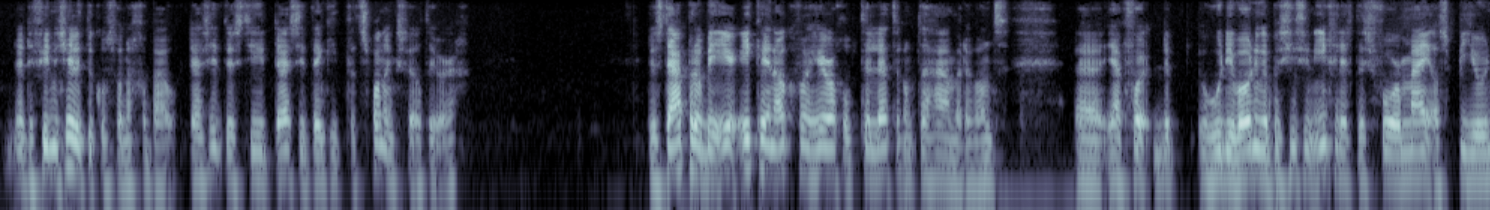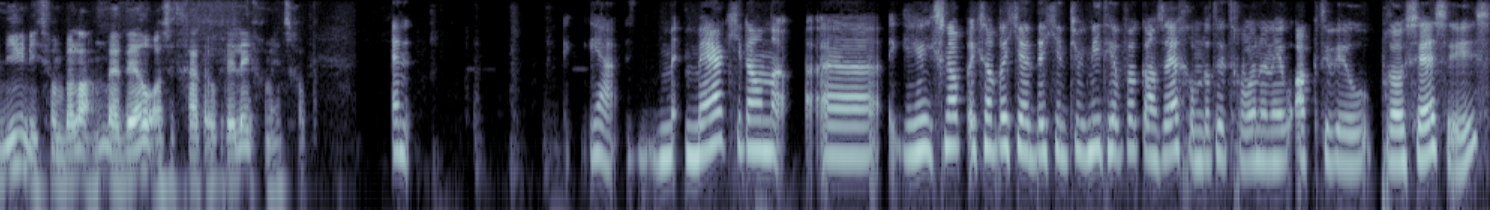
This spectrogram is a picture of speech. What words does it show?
de, financiële toekomst van een gebouw. Daar zit, dus die, daar zit denk ik dat spanningsveld heel erg. Dus daar probeer ik in elk geval heel erg op te letten, om te hameren. Want ja, voor de, hoe die woningen precies zijn ingericht is voor mij als pionier niet van belang, maar wel als het gaat over de leefgemeenschap. En ja, merk je dan, uh, ik, snap, ik snap dat je, dat je natuurlijk niet heel veel kan zeggen, omdat dit gewoon een heel actueel proces is.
